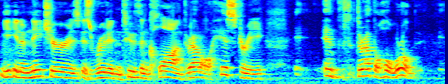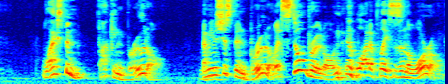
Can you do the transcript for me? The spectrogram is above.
you know nature is, is rooted in tooth and claw, and throughout all history, and throughout the whole world, life's been fucking brutal. I mean, it's just been brutal. It's still brutal in a lot of places in the world.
